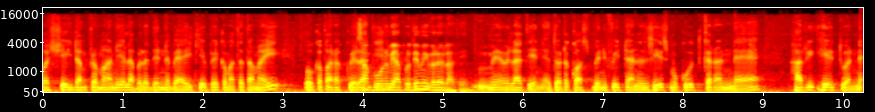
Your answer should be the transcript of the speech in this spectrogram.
අවශ්‍ය ඉඩම් ප්‍රමාණය ලබල දෙන්න බැයි කියප එක මත තමයි ඕක පරක් වෙලා පූර්ණ ව්‍යපෘතිම ඉවරලා මේ වෙලා තියෙන තොට කොස් බෙනිෆිට ඇනල්සිස් මුකුත් කරන්නෑ හරි හේතුවන්න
